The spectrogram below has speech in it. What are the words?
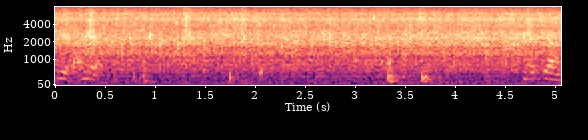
ទៀតអានេះណាចាំ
